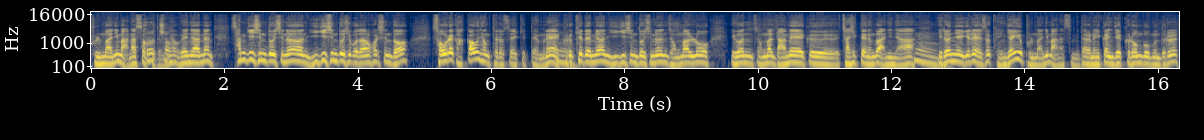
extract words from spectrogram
불만이 많았었거든요. 그렇죠. 왜냐하면 3기 신도시는 2기 신도시보다는 훨씬 더 서울에 가까운 형태로 쓰였기 때문에 음. 그렇게 되면 2기 신도시는 정말로 이건 정말 남의 그 자식 되는 거 아니냐 음. 이런 얘기를 해서 굉장히 불만이 많았습니다. 그러니까 이제 그런 부분들을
